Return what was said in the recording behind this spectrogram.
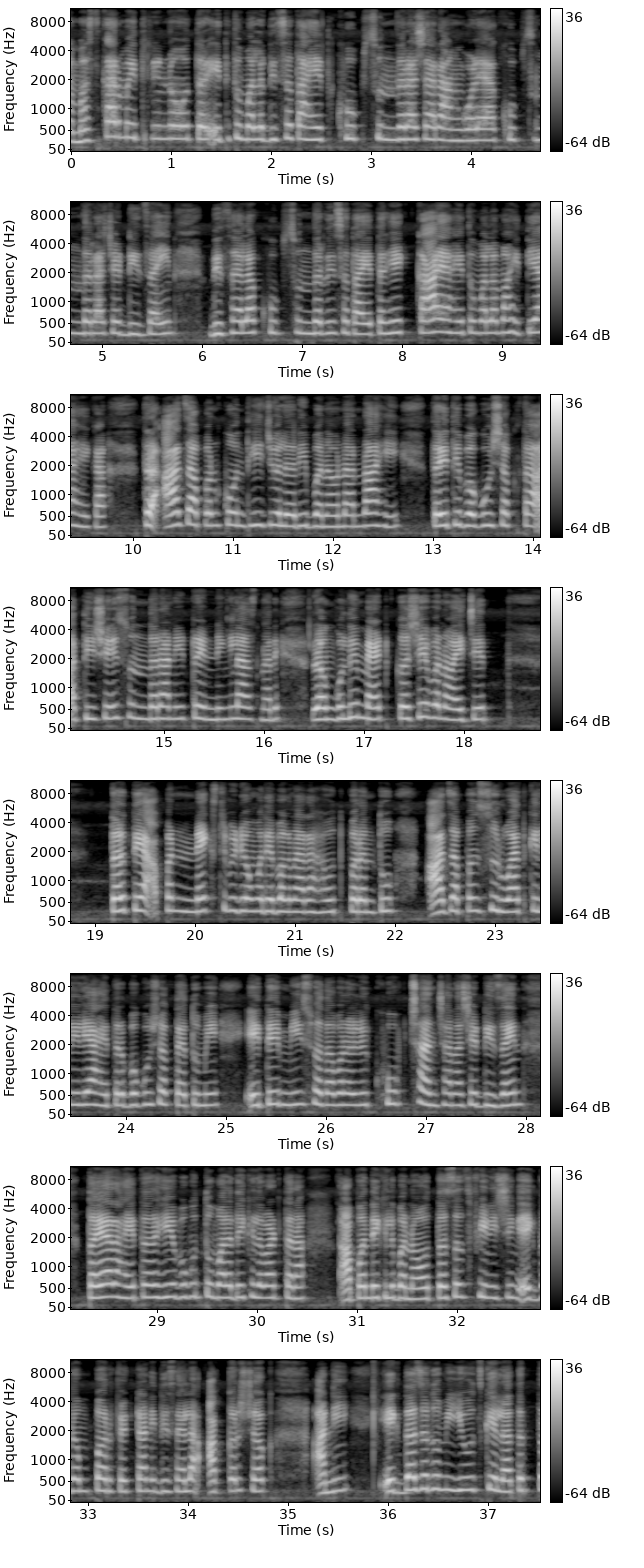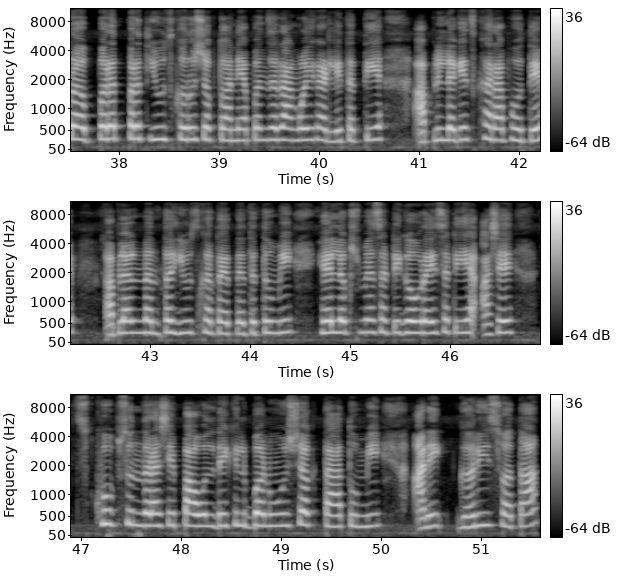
नमस्कार मैत्रिणींनो तर येथे तुम्हाला दिसत आहेत खूप सुंदर अशा रांगोळ्या खूप सुंदर अशा डिझाईन दिसायला खूप सुंदर दिसत आहे. तर हे काय आहे तुम्हाला माहिती आहे का? तर आज आपण कोणतीही ज्वेलरी बनवणार नाही तर इथे बघू शकता अतिशय सुंदर आणि ट्रेंडिंगला असणारे रंगोली मॅट कसे बनवायचे तर ते आपण नेक्स्ट व्हिडिओमध्ये बघणार आहोत. परंतु आज आपण सुरुवात केलेली आहे. तर बघू शकताय तुम्ही येथे मी स्वतः बनवलेले खूप छान छान असे डिझाईन तयार आहे. तर हे बघून तुम्हाला देखील वाटतं ना आपण देखील बनावं तसंच फिनिशिंग एकदम परफेक्ट आणि दिसायला आकर्षक. आणि एकदा जर तुम्ही यूज केला तर प्र परत परत यूज करू शकतो. आणि आपण जर रांगोळी काढली तर ती आपली लगेच खराब होते. आपल्याला नंतर यूज करता येत नाही. तर तुम्ही हे लक्ष्मीसाठी गौराईसाठी हे असे खूप सुंदर असे पाऊल देखील बनवू शकता तुम्ही. आणि घरी स्वतः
